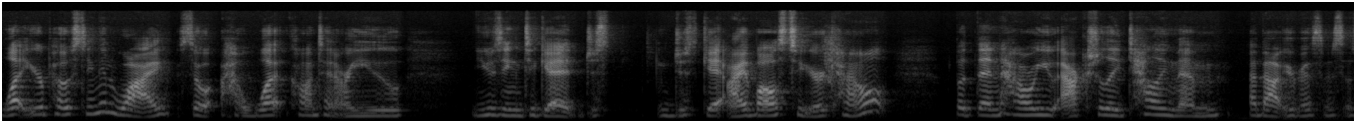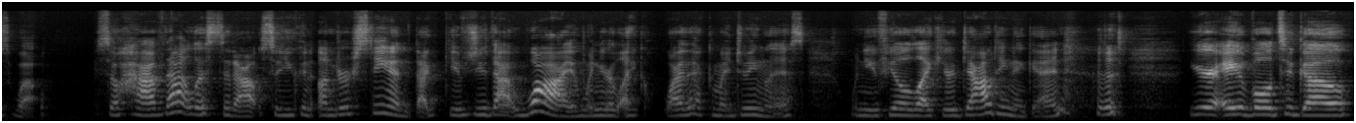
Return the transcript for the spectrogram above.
what you're posting and why so how, what content are you using to get just just get eyeballs to your account but then how are you actually telling them about your business as well so have that listed out so you can understand that gives you that why when you're like why the heck am i doing this when you feel like you're doubting again you're able to go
